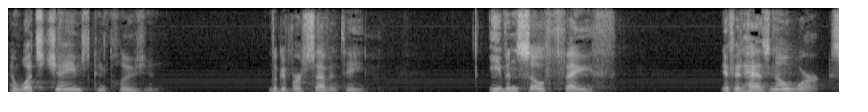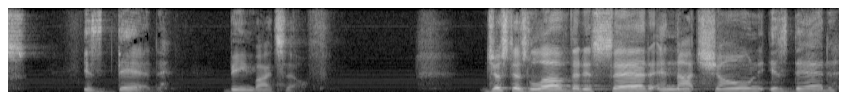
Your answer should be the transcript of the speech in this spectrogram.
And what's James' conclusion? Look at verse 17. Even so, faith, if it has no works, is dead, being by itself. Just as love that is said and not shown is dead,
